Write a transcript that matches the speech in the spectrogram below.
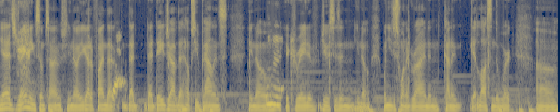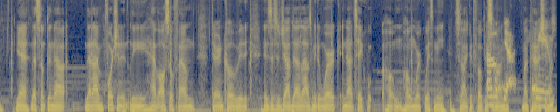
Yeah, it's draining sometimes. You know, you got to find that that that day job that helps you balance, you know, Mhm. your creative juices, and you know, when you just want to grind and kind of get lost in the work. Um, yeah, that's something that that I unfortunately have also found during COVID. Is this a job that allows me to work and not take w- home homework with me, so I could focus Oh, on yeah, my passions.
